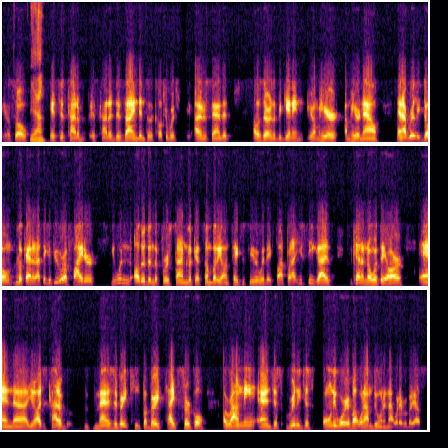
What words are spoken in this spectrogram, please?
You know, so yeah, it's just kind of it's kind of designed into the culture, which I understand it. I was there in the beginning. You know, I'm here. I'm here now, and I really don't look at it. I think if you were a fighter, you wouldn't, other than the first time, look at somebody on tape to see the way they fought. But you see guys, you kind of know what they are, and uh, you know, I just kind of managed to very keep a very tight circle around me, and just really just only worry about what I'm doing and not what everybody else is.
